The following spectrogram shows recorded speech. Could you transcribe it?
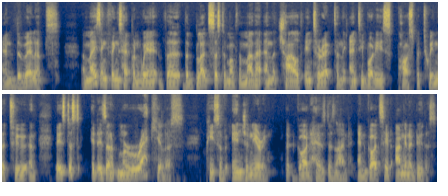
and develops, amazing things happen where the, the blood system of the mother and the child interact and the antibodies pass between the two. And there's just, it is a miraculous piece of engineering that God has designed. And God said, I'm going to do this.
